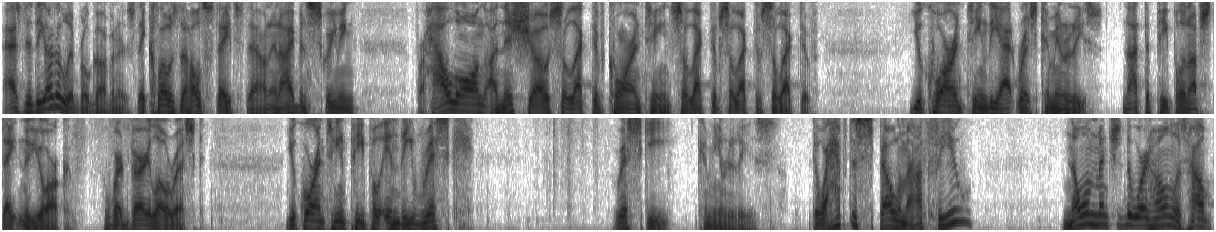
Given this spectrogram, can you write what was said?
as did the other liberal governors. They closed the whole states down, and I've been screaming for how long on this show selective quarantine, selective, selective, selective. You quarantine the at risk communities, not the people in upstate New York who are at very low risk. You quarantine people in the risk, risky communities. Do I have to spell them out for you? No one mentioned the word homeless. How?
